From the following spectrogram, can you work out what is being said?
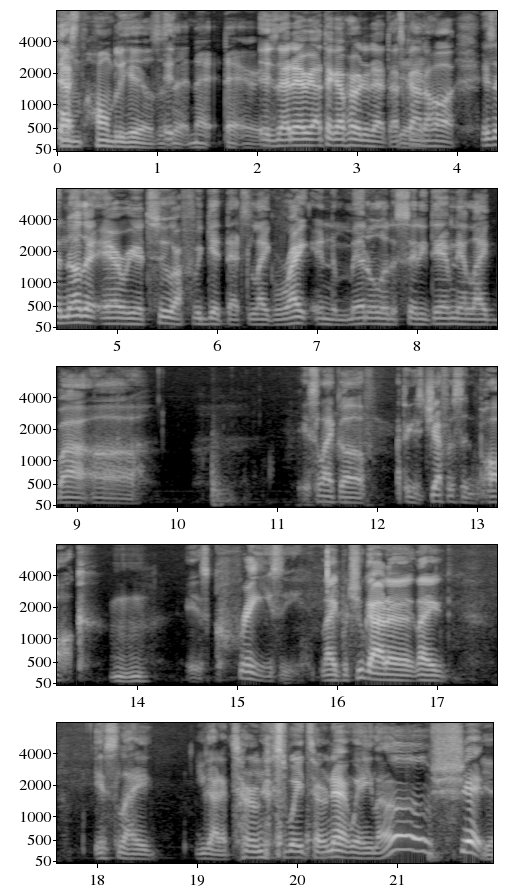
That's- Hom- Holmby Hills is that, that that area. Is that area? I think I've heard of that. That's Yeah. kind of hard. There's another area too. I forget. That's like right in the middle of the city, damn near like by. uh It's like uh, I think it's Jefferson Park. Mm-hmm. It's crazy. Like, but you gotta like, it's like you gotta turn this way, turn that way. You're like, oh shit. yeah,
